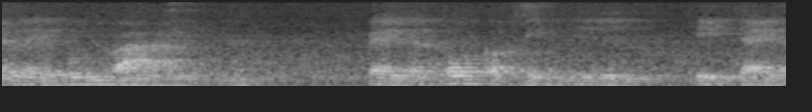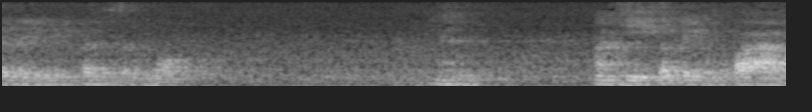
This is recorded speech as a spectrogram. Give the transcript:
ก็เลยวุ่นวายไปกระทบกับสิ่งอื่นจิตใจก็เลยไม่ค่อยสงบบางทีก็เป็นความ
